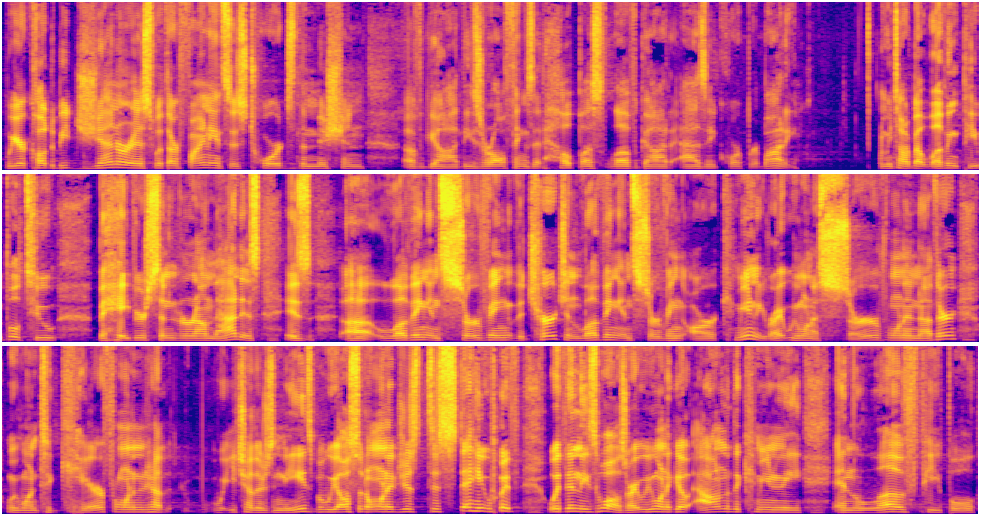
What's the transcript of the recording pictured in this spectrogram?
we are called to be generous with our finances towards the mission of God. These are all things that help us love God as a corporate body. And we talk about loving people, two behaviors centered around that is, is uh, loving and serving the church and loving and serving our community, right? We want to serve one another. We want to care for one another, each other's needs, but we also don't want to just to stay with, within these walls, right? We want to go out into the community and love people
